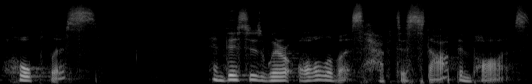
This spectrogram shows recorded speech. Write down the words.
hopeless. And this is where all of us have to stop and pause.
